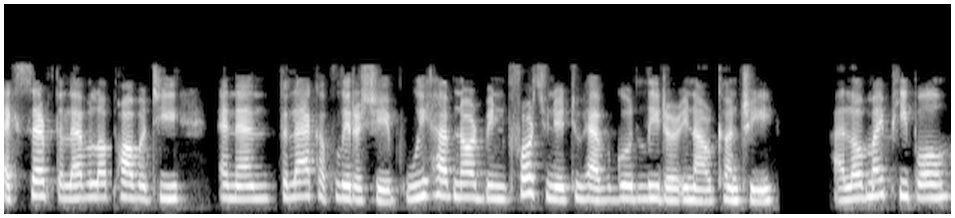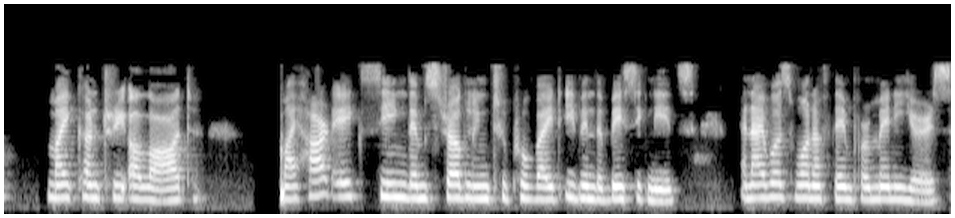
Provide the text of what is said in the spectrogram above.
except the level of poverty and then the lack of leadership. We have not been fortunate to have a good leader in our country. I love my people, my country a lot. My heart aches seeing them struggling to provide even the basic needs. And I was one of them for many years.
